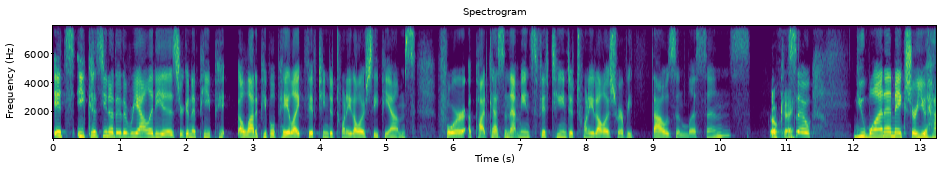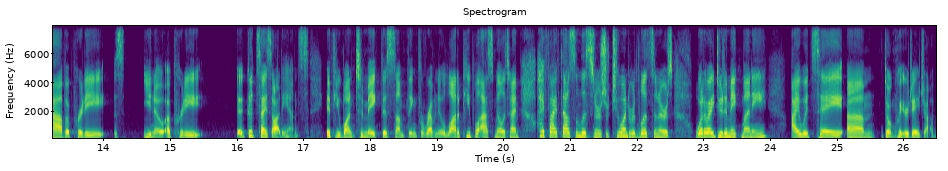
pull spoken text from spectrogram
it's because you know the, the reality is you're going to pay a lot of people pay like fifteen to twenty dollars CPMS for a podcast, and that means fifteen to twenty dollars for every thousand listens. Okay. So you want to make sure you have a pretty, you know, a pretty a good size audience if you want to make this something for revenue. A lot of people ask me all the time, I have 5,000 listeners or 200 listeners. What do I do to make money? I would say, um, don't quit your day job.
